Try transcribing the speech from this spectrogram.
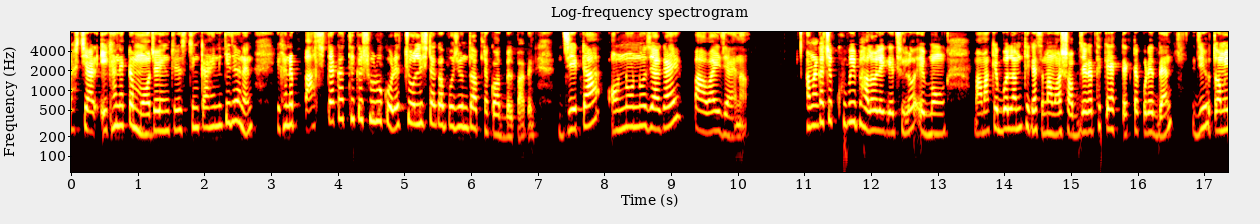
আসছি, আর এখানে একটা মজার ইন্টারেস্টিং কাহিনী কি জানেন? এখানে পাঁচ টাকা থেকে শুরু করে চল্লিশ টাকা পর্যন্ত আপনি কদবেল পাবেন। যেটা অন্য অন্য জায়গায় পাওয়াই যায় না। আমার কাছে খুবই ভালো লেগেছিল এবং মামাকে বললাম, ঠিক আছে মামা, সব জায়গা থেকে একটা একটা করে দেন। যেহেতু আমি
